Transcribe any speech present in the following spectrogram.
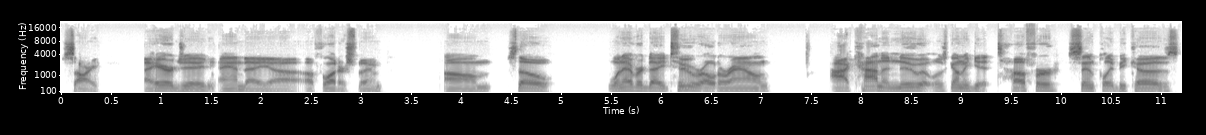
sorry, a hair jig and a uh, a flutter spoon. Um, so whenever day two rolled around, I kind of knew it was going to get tougher simply because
